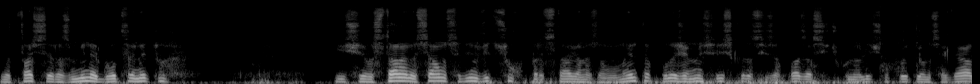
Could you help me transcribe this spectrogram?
Затова ще се размине готвенето и ще останем само с един вид сухо представяне за момента, понеже ми се иска да си запазя всичко налично, което имам сега,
